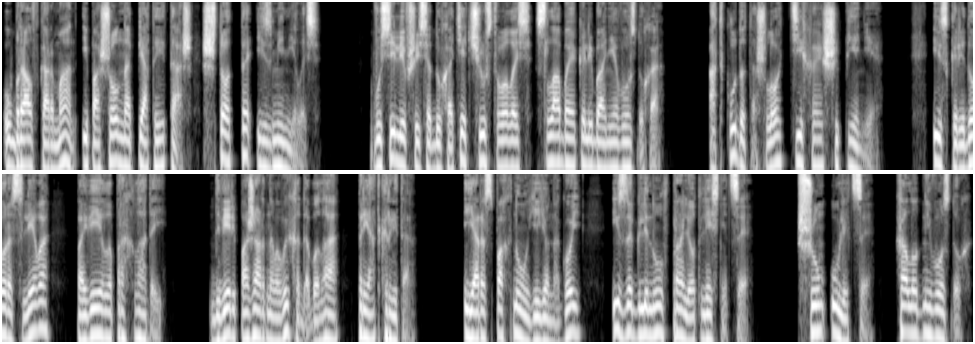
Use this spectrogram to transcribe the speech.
убрал в карман и пошел на пятый этаж. Что-то изменилось. В усилившейся духоте чувствовалось слабое колебание воздуха. Откуда-то шло тихое шипение. Из коридора слева повеяло прохладой. Дверь пожарного выхода была приоткрыта. Я распахнул ее ногой и заглянул в пролет лестницы. Шум улицы, холодный воздух.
